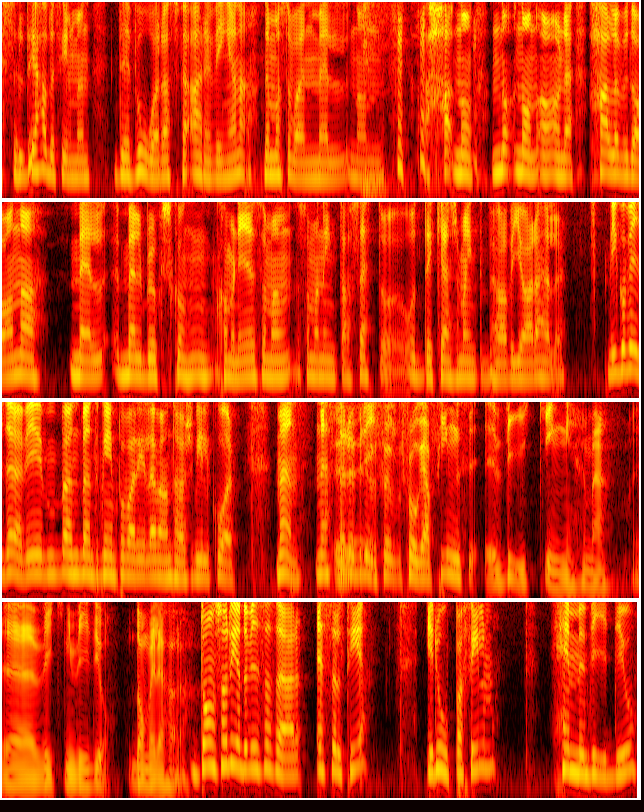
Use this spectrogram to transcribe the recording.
SLD hade filmen Det våras för Arvingarna. Det måste vara en Mel, någon, ha, någon, nå- någon av de där halvdana Mel, Mel Brooks-komedier som man, som man inte har sett och, och det kanske man inte behöver göra heller. Vi går vidare. Vi behöver inte gå in på varje leverantörs villkor. Men nästa Eh, rubrik. för- Fråga, finns Viking med? Eh, Viking Video. De vill jag höra. De som redovisas är SLT, Europafilm, Hemvideo,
